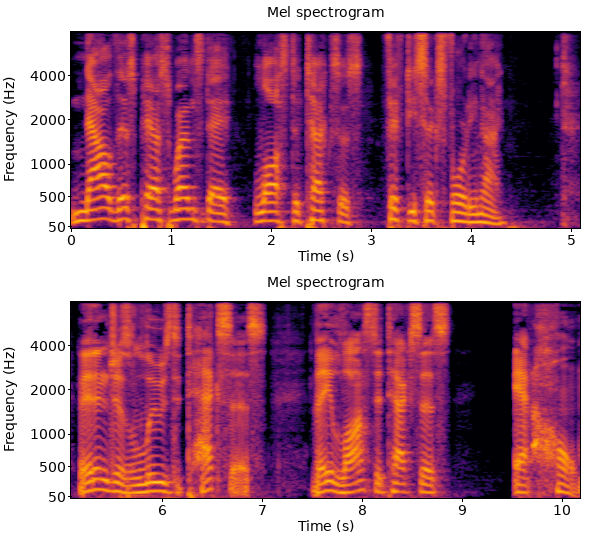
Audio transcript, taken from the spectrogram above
Now, this past Wednesday, lost to Texas 56 49. They didn't just lose to Texas; they lost to Texas at home.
